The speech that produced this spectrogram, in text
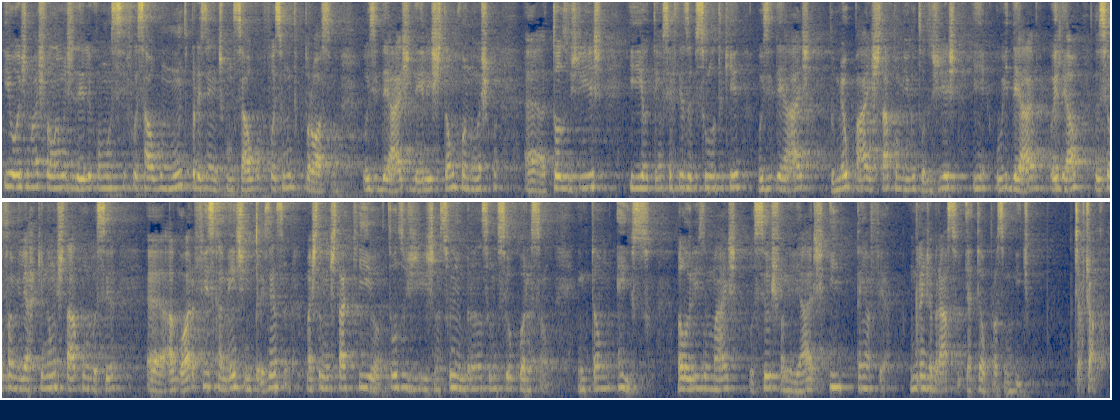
e hoje nós falamos dele como se fosse algo muito presente, como se algo fosse muito próximo. Os ideais dele estão conosco uh, todos os dias e eu tenho certeza absoluta que os ideais do meu pai estão comigo todos os dias e o ideal, o ideal do seu familiar que não está com você é, agora fisicamente em presença, mas também está aqui ó, todos os dias na sua lembrança, no seu coração. Então é isso. Valorize mais os seus familiares e tenha fé. Um grande abraço e até o próximo vídeo. 叫这。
